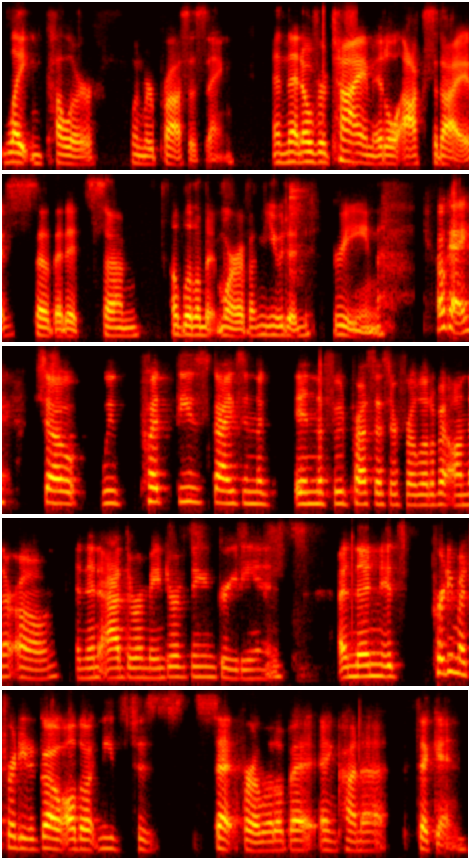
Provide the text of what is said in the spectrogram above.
light in color when we're processing. And then over time, it'll oxidize so that it's um, a little bit more of a muted green. Okay. So we put these guys in the in the food processor for a little bit on their own and then add the remainder of the ingredients. And then it's pretty much ready to go, although it needs to set for a little bit and kind of thicken.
